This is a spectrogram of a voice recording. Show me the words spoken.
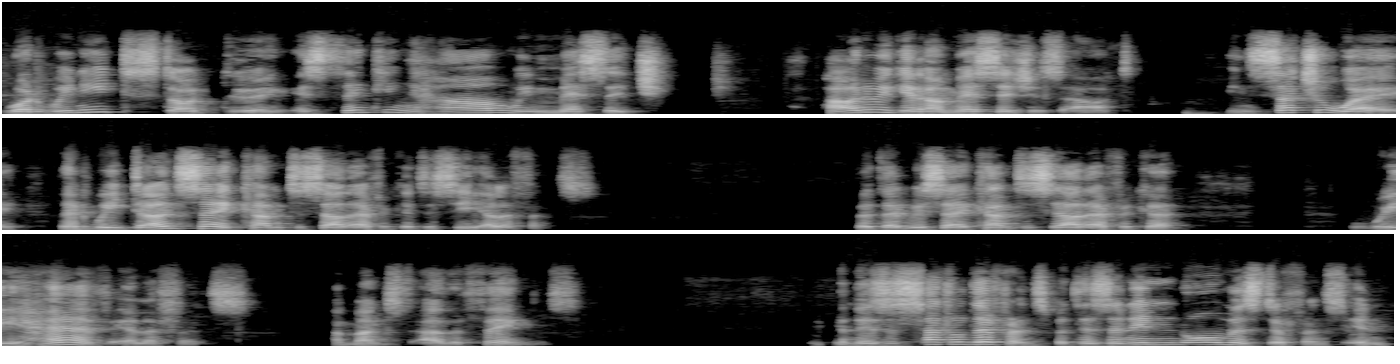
What we need to start doing is thinking how we message. How do we get our messages out in such a way that we don't say, come to South Africa to see elephants, but that we say, come to South Africa, we have elephants, amongst other things. And there's a subtle difference, but there's an enormous difference in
